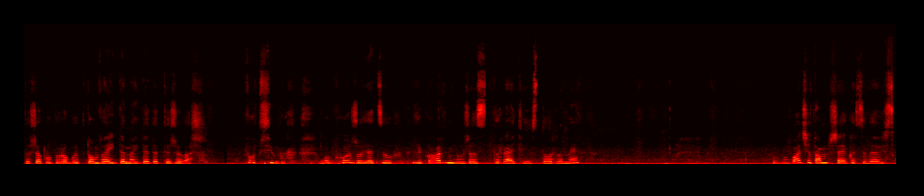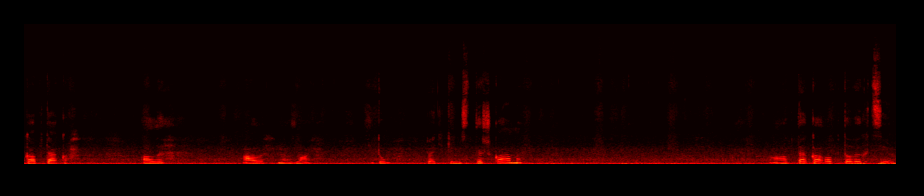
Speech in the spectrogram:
то ще попробуй потім вийде, знайде, де ти живеш. В общем, обходжу я цю лікарню вже з третьої сторони. Бачу, там ще якась вивіска аптека. Але, але не знаю. Йду опять якимись стежками. Аптека оптових цін.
